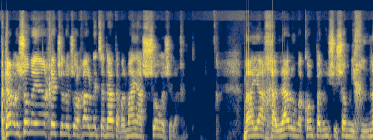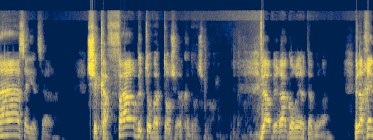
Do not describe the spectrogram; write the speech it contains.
אדם הראשון היה החטא שלו שהוא אכל מצדת, אבל מה היה השורש של החטא? מה היה החלל ומקום פנוי ששם נכנס היצר, שכפר בטובתו של הקדוש ברוך ועבירה גוררת עבירה. ולכן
